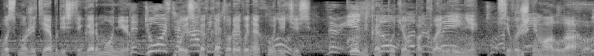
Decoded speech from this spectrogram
вы сможете обрести гармонию, в поисках которой вы находитесь, кроме как путем поклонения Всевышнему Аллаху.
